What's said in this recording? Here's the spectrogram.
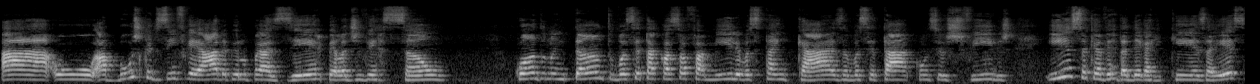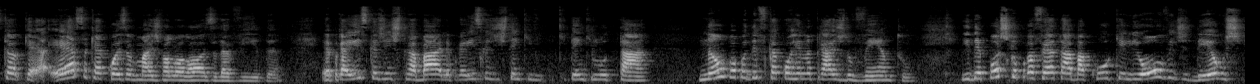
a, o, a busca desenfreada pelo prazer, pela diversão quando, no entanto, você está com a sua família, você está em casa, você está com seus filhos, isso é que é a verdadeira riqueza, esse que é, essa que é a coisa mais valorosa da vida. É para isso que a gente trabalha, é para isso que a gente tem que, que, tem que lutar. Não para poder ficar correndo atrás do vento. E depois que o profeta Abacuque, ele ouve de Deus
